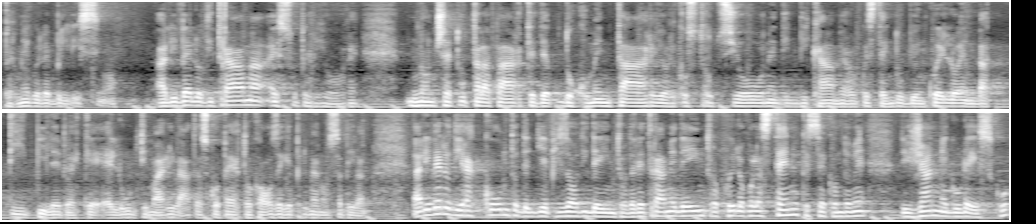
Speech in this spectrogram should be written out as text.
per me quello è bellissimo a livello di trama è superiore. Non c'è tutta la parte documentario, ricostruzione di, di Cameron, questo è in dubbio, in quello è imbattibile perché è l'ultimo arrivato, ha scoperto cose che prima non sapevano. A livello di racconto degli episodi dentro, delle trame dentro, quello con la Stenu che secondo me di Gian Negulescu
